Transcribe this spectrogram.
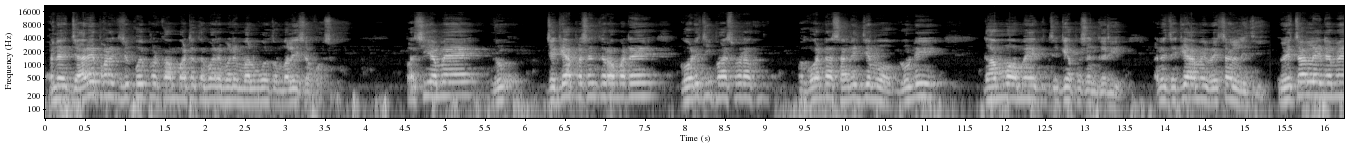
અને જ્યારે પણ કોઈ પણ કામ માટે તમારે મને મળવું હોય તો મળી શકો છો. પછી અમે જગ્યા પસંદ કરવા માટે ગોળીજી પાસવાના ભગવાનના સાનિધ્યમાં રૂની ગામમાં અમે એક જગ્યા પસંદ કરી. અને જગ્યા અમે વેચાણ લીધી વેચાણ લઈને અમે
